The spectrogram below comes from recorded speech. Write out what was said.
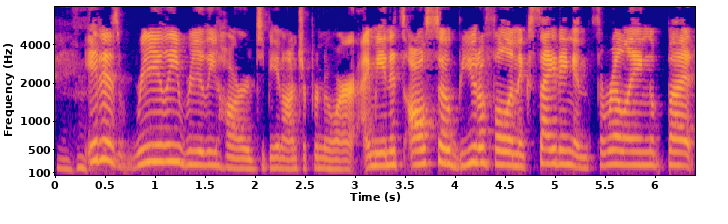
Mm-hmm. It is really, really hard to be an entrepreneur. I mean, it's also beautiful and exciting and thrilling, but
